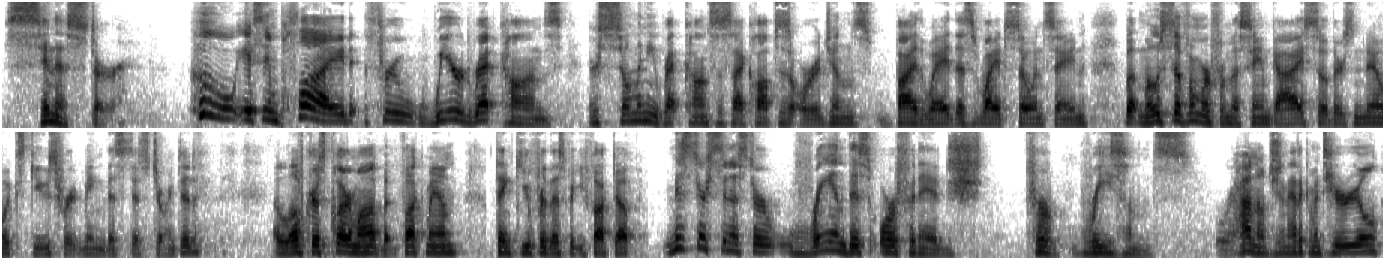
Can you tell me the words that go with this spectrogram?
Sinister, who it's implied through weird retcons. There's so many retcons to Cyclops' origins, by the way. This is why it's so insane. But most of them are from the same guy, so there's no excuse for it being this disjointed. I love Chris Claremont, but fuck, man. Thank you for this, but you fucked up. Mr. Sinister ran this orphanage for reasons. I don't know, genetic material.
